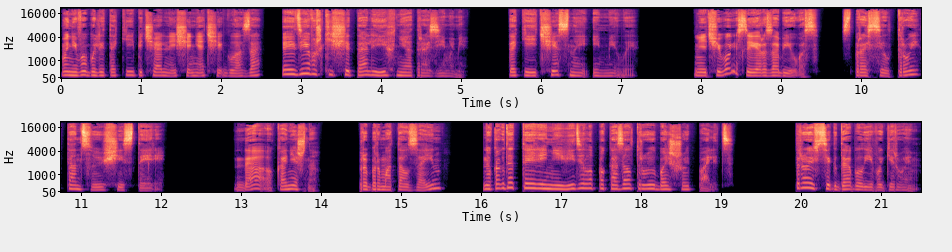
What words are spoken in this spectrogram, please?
У него были такие печальные щенячьи глаза, и девушки считали их неотразимыми. Такие честные и милые. «Ничего, если я разобью вас?» — спросил Трой, танцующий с Терри. «Да, конечно», — пробормотал Заин, но когда Терри не видела, показал Трою большой палец. Трой всегда был его героем,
